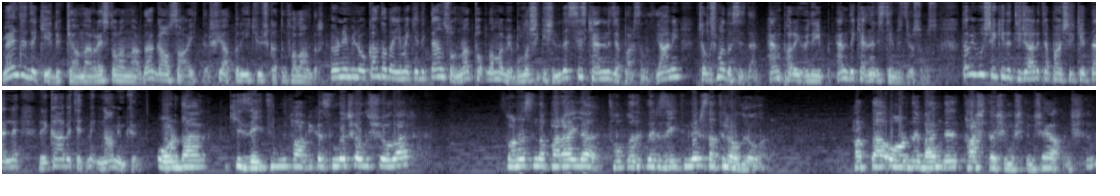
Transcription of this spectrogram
Menzildeki dükkanlar, restoranlar da Gavs'a aittir. Fiyatları 2-3 katı falandır. Örneğin bir lokantada yemek yedikten sonra toplama ve bulaşık işini de siz kendiniz yaparsınız. Yani çalışma da sizden. Hem parayı ödeyip hem de kendiniz temizliyorsunuz. Tabii bu şekilde ticaret yapan şirketlerle rekabet etmek namümkün. Oradaki zeytin fabrikasında çalışıyorlar. Sonrasında parayla topladıkları zeytinleri satın alıyorlar. Hatta orada ben de taş taşımıştım, şey yapmıştım.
